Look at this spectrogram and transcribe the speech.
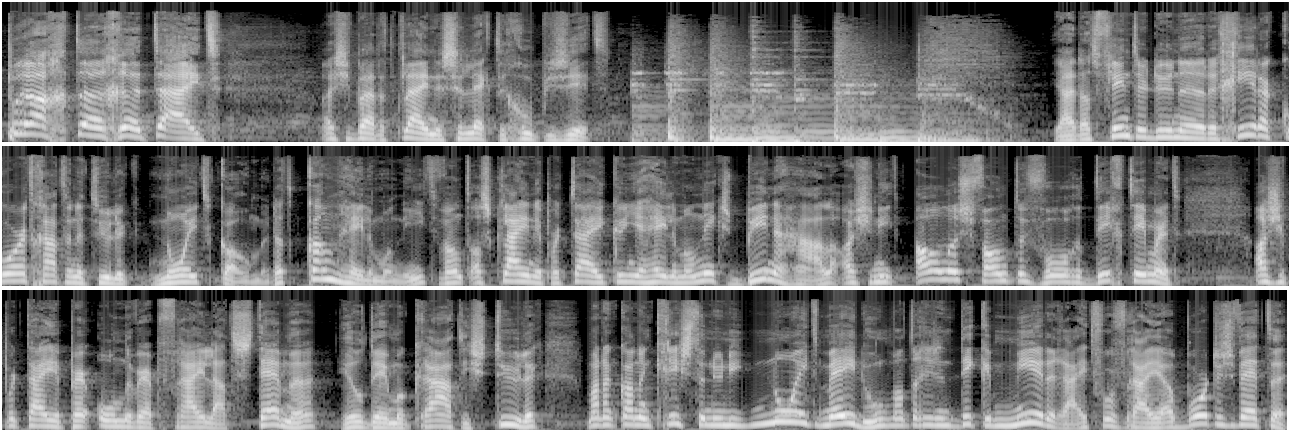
prachtige tijd. Als je bij dat kleine selecte groepje zit. Ja, dat flinterdunne regeerakkoord gaat er natuurlijk nooit komen. Dat kan helemaal niet, want als kleine partij kun je helemaal niks binnenhalen als je niet alles van tevoren dichttimmert. Als je partijen per onderwerp vrij laat stemmen, heel democratisch tuurlijk, maar dan kan een ChristenUnie nooit meedoen, want er is een dikke meerderheid voor vrije abortuswetten.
